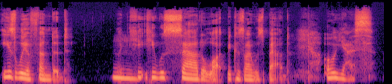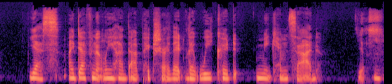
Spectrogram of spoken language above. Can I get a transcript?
easily offended like he, he was sad a lot because I was bad. Oh, yes. Yes. I definitely had that picture that, that we could make him sad. Yes.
